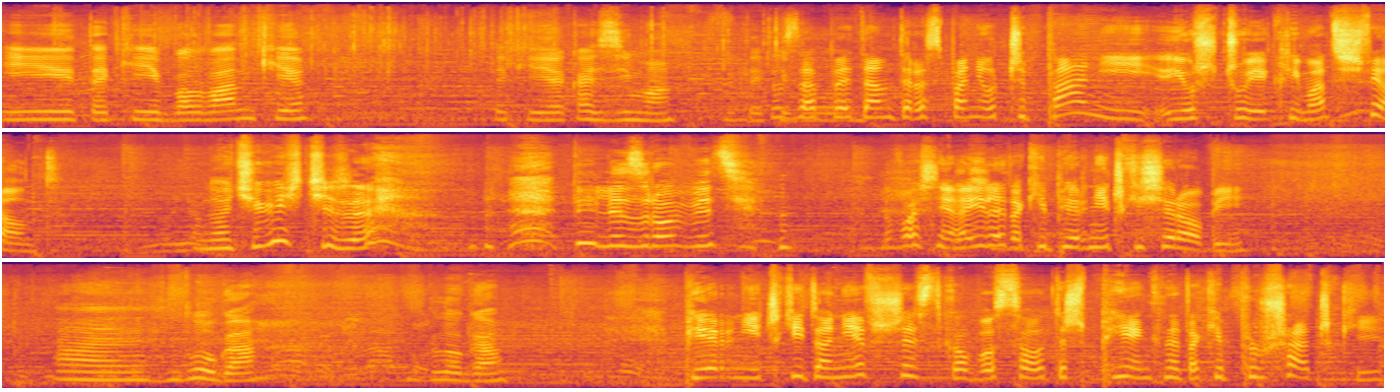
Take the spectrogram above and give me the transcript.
i takie bałwanki, takie jaka zima. Takie To zapytam teraz panią, czy pani już czuje klimat świąt? No oczywiście, że tyle zrobić. No właśnie, a ile takie pierniczki się robi? Długa, długa. Pierniczki to nie wszystko, bo są też piękne takie pluszaczki.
